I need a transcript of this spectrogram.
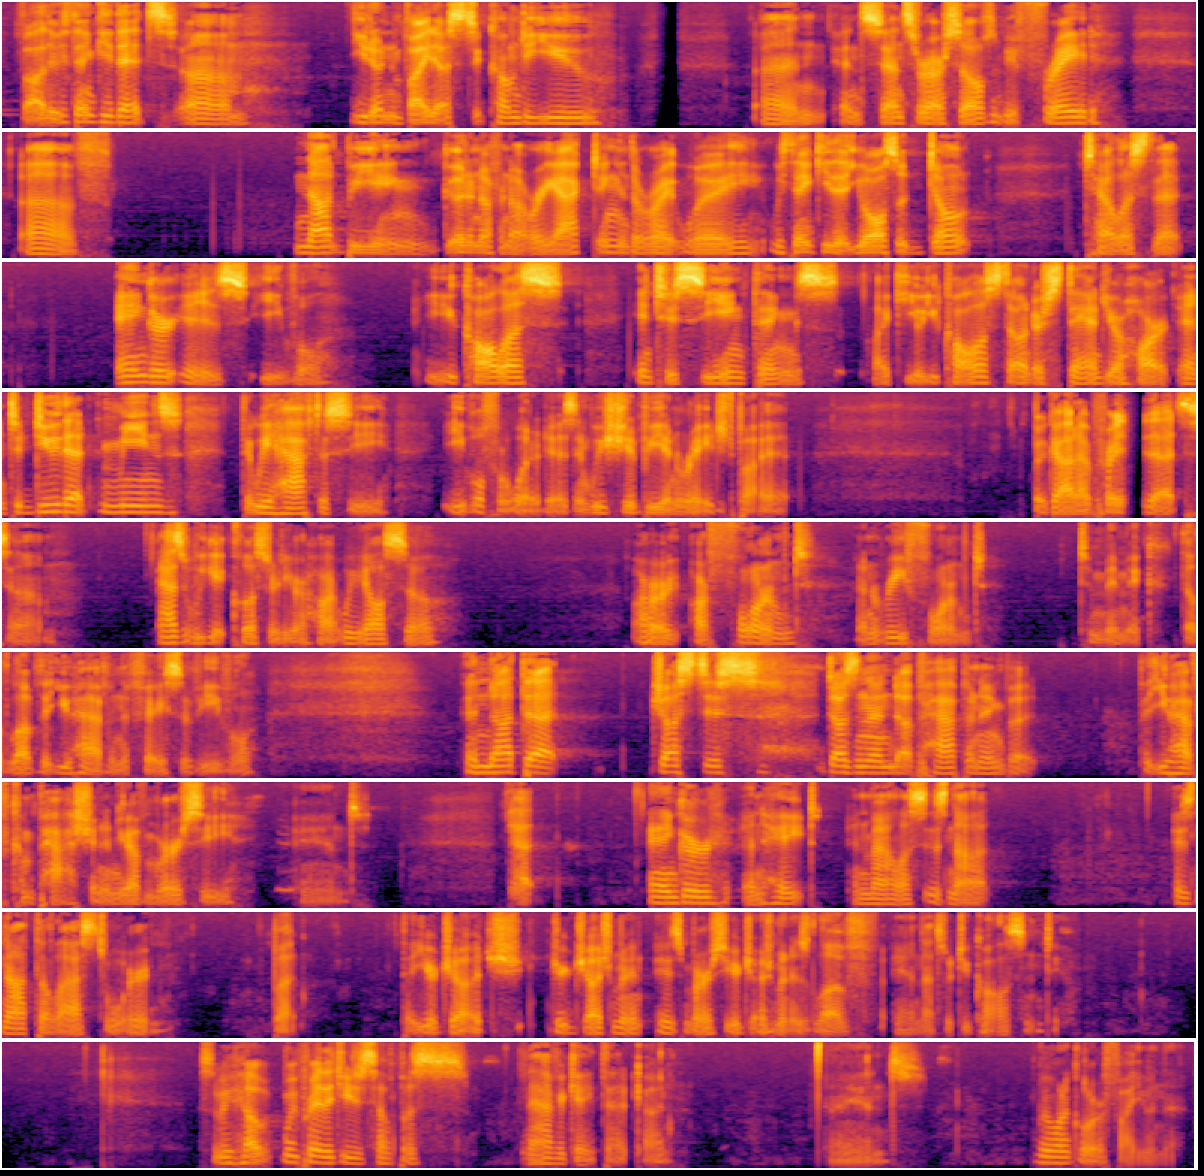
Father, we thank you that um, you don't invite us to come to you and, and censor ourselves and be afraid of not being good enough or not reacting in the right way. We thank you that you also don't tell us that anger is evil. You call us into seeing things like you. You call us to understand your heart. And to do that means that we have to see evil for what it is, and we should be enraged by it. But God, I pray that um, as we get closer to your heart, we also are, are formed and reformed to mimic the love that you have in the face of evil. And not that justice doesn't end up happening, but that you have compassion and you have mercy, and that anger and hate and malice is not is not the last word that your judge your judgment is mercy, your judgment is love, and that's what you call us into. So we help we pray that you just help us navigate that, God. And we want to glorify you in that.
